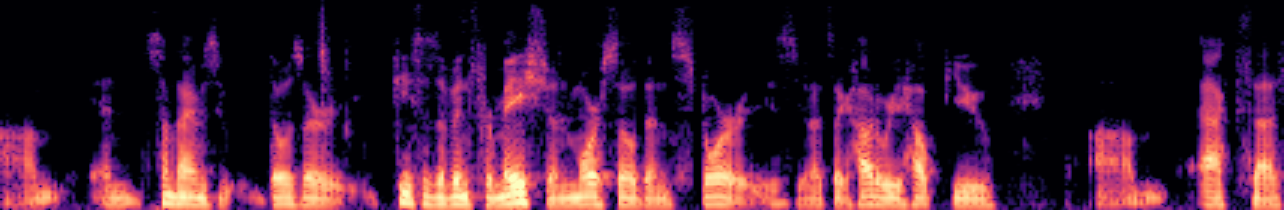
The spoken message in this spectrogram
Um, and sometimes those are pieces of information more so than stories. You know, it's like how do we help you um, access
